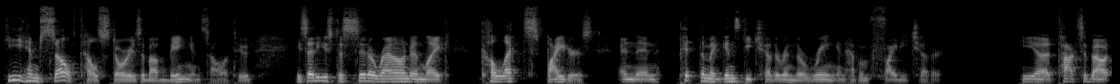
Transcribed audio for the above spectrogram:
He himself tells stories about being in solitude. He said he used to sit around and like collect spiders and then pit them against each other in the ring and have them fight each other. He uh, talks about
